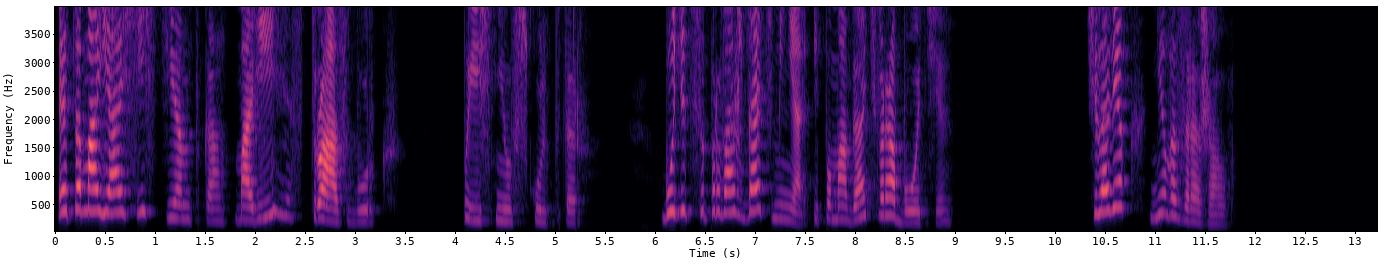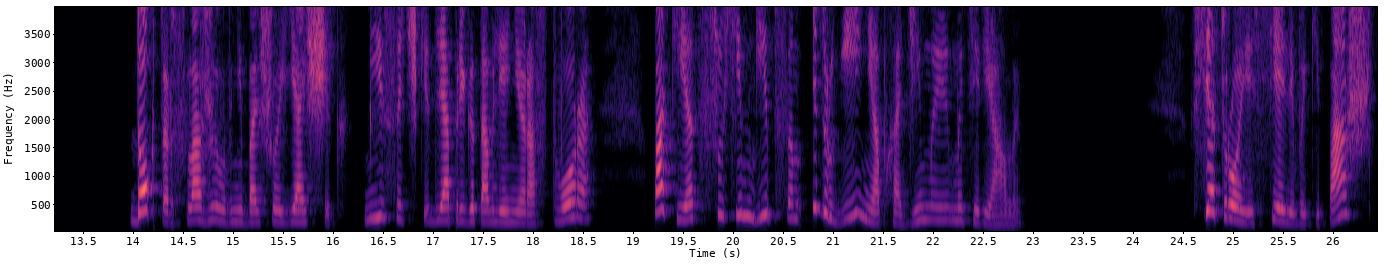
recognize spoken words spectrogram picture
«Это моя ассистентка Мария Страсбург», – пояснил скульптор. «Будет сопровождать меня и помогать в работе». Человек не возражал. Доктор сложил в небольшой ящик мисочки для приготовления раствора, пакет с сухим гипсом и другие необходимые материалы. Все трое сели в экипаж,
